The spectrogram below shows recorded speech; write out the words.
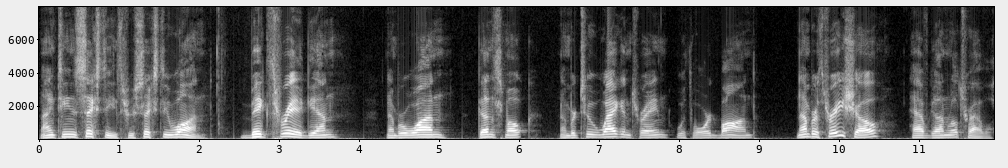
1960 through 61. Big three again. Number one, Gunsmoke. Number two, Wagon Train with Ward Bond. Number three show, Have Gun Will Travel.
